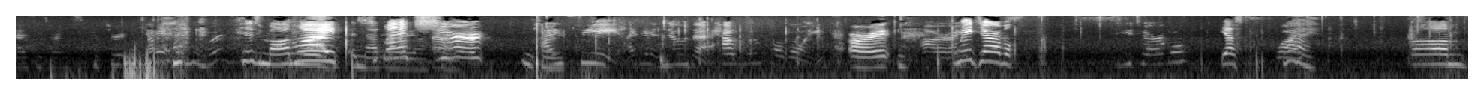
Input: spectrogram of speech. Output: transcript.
As he's wearing this picture. You go to Indian Woods. His mom. My lives in that sweatshirt. area. I see. I didn't know that. How's Louisville going? All right. All right. Me terrible. you terrible? Yes. Why? Um.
